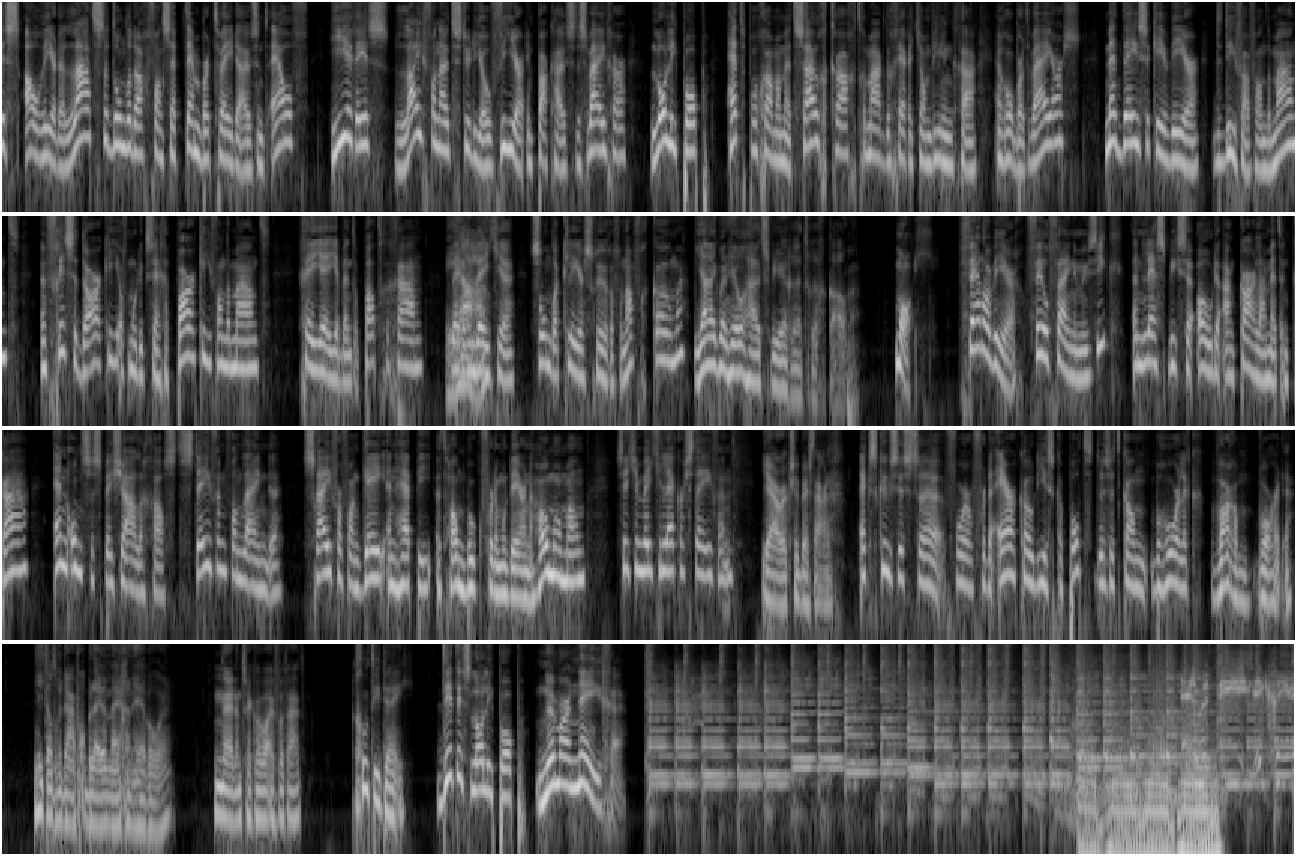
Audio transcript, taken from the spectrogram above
Is alweer de laatste donderdag van september 2011. Hier is, live vanuit Studio 4 in Pakhuis de Zwijger, Lollipop, het programma met zuigkracht, gemaakt door Gerrit-Jan Wielinga en Robert Weijers. Met deze keer weer de diva van de maand, een frisse darkie, of moet ik zeggen parkie van de maand. GJ, je bent op pad gegaan, ben er een beetje zonder kleerscheuren vanaf gekomen. Ja, ik ben heel huids weer eh, teruggekomen. Mooi. Verder weer veel fijne muziek, een lesbische ode aan Carla met een K en onze speciale gast Steven van Leynde, schrijver van Gay and Happy, het handboek voor de moderne homoman. Zit je een beetje lekker, Steven? Ja hoor, ik zit best aardig. Excuses eh, voor, voor de airco, die is kapot, dus het kan behoorlijk warm worden. Niet dat we daar problemen mee gaan hebben hoor. Nee, dan trekken we wel even wat uit. Goed idee. Dit is Lollipop nummer 9.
